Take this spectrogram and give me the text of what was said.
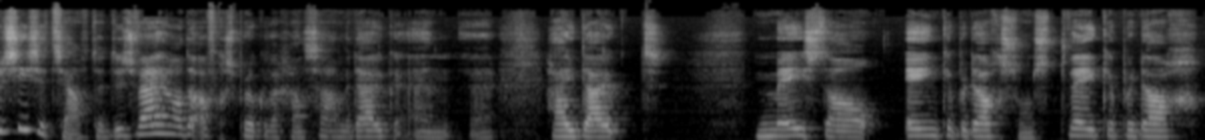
precies hetzelfde. Dus wij hadden afgesproken, we gaan samen duiken. En uh, hij duikt meestal één keer per dag, soms twee keer per dag.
